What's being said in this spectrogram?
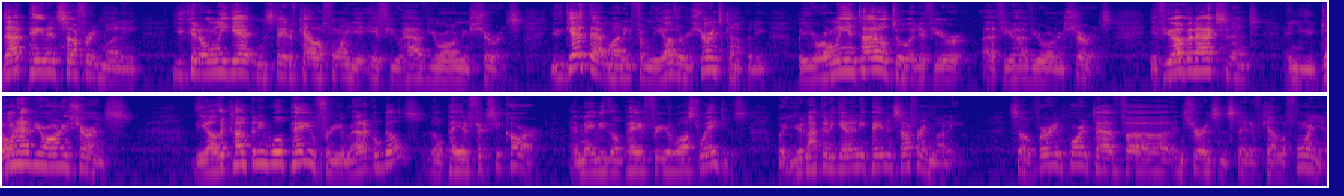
that pain and suffering money you can only get in the state of California if you have your own insurance. You get that money from the other insurance company, but you're only entitled to it if you're if you have your own insurance. If you have an accident and you don't have your own insurance, the other company will pay you for your medical bills. They'll pay you to fix your car, and maybe they'll pay for your lost wages. But you're not going to get any pain and suffering money. So very important to have uh, insurance in the state of California.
